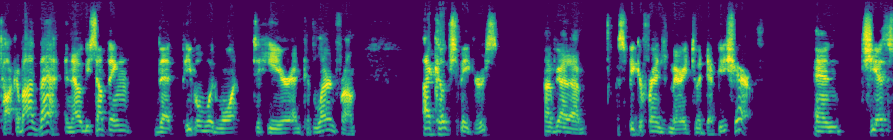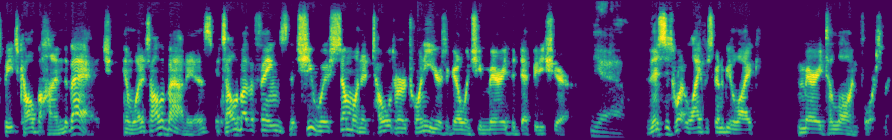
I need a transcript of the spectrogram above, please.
talk about that, and that would be something that people would want to hear and could learn from. I coach speakers. I've got a, a speaker friend who's married to a deputy sheriff, and she has a speech called Behind the Badge. And what it's all about is it's all about the things that she wished someone had told her 20 years ago when she married the deputy sheriff. Yeah. This is what life is going to be like married to law enforcement.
